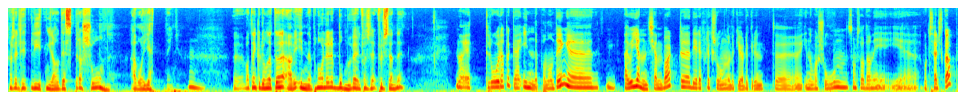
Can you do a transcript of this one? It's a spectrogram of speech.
kanskje litt liten grad av desperasjon er vår gjetning. Mm. Hva tenker du om dette? Er vi inne på noe, eller bommer vi helt fullstendig? Nei, jeg tror at dere er inne på noen ting. Eh, Det er jo gjenkjennbart, eh, de refleksjonene dere gjør dere rundt eh, innovasjon som sådan i, i eh, vårt selskap.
